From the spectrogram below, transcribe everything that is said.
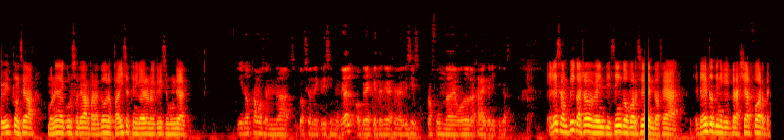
que Bitcoin sea moneda de curso legal para todos los países, tiene que haber una crisis mundial. ¿Y no estamos en una situación de crisis mundial o crees que tendría que ser una crisis profunda, digamos, de otras características? El S&P cayó 25%, o sea, esto tiene que crashear fuerte.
